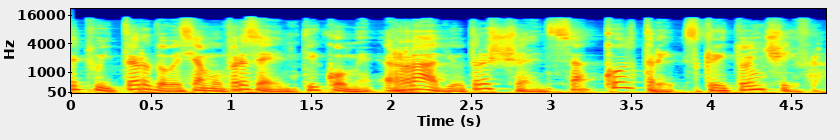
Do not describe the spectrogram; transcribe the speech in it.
e Twitter dove siamo presenti come Radio Trescenza col 3 scritto in cifra.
